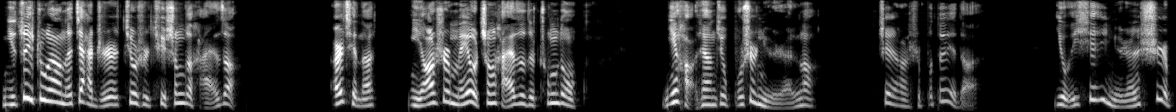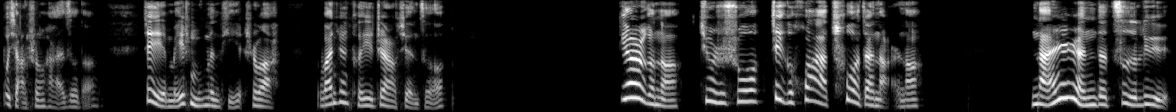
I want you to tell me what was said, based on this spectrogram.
你最重要的价值就是去生个孩子，而且呢，你要是没有生孩子的冲动，你好像就不是女人了，这样是不对的。有一些女人是不想生孩子的，这也没什么问题，是吧？完全可以这样选择。第二个呢，就是说这个话错在哪儿呢？男人的自律，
